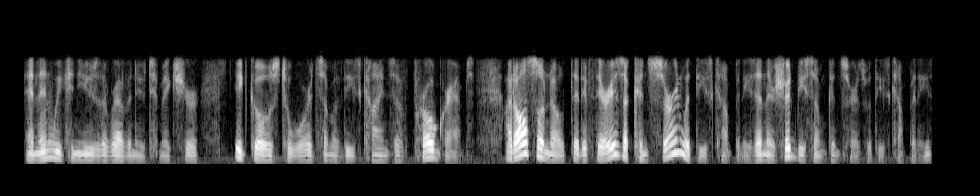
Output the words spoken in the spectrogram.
and then we can use the revenue to make sure it goes towards some of these kinds of programs. I'd also note that if there is a concern with these companies, and there should be some concerns with these companies,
